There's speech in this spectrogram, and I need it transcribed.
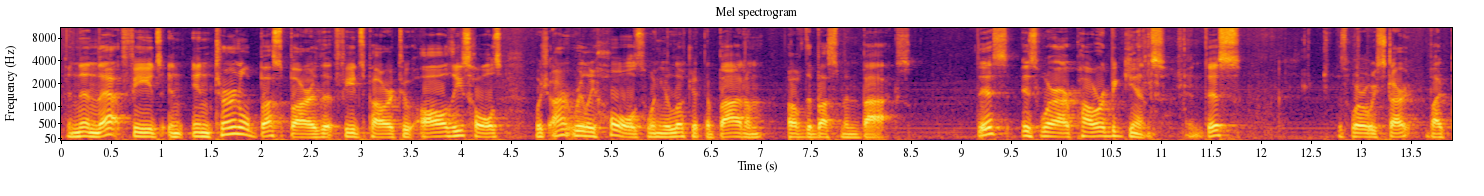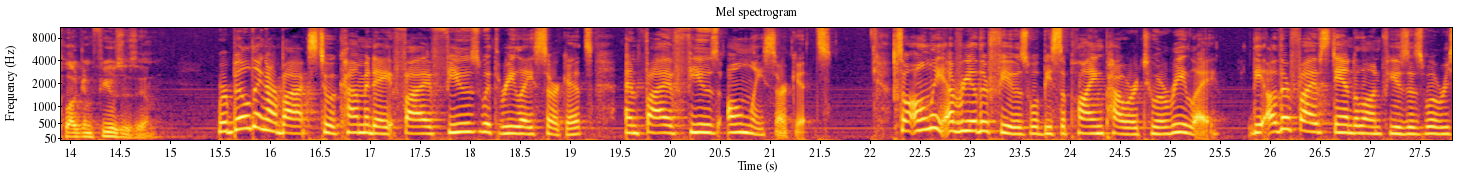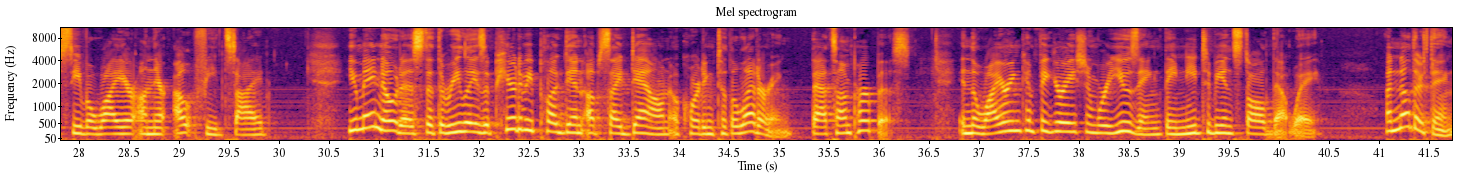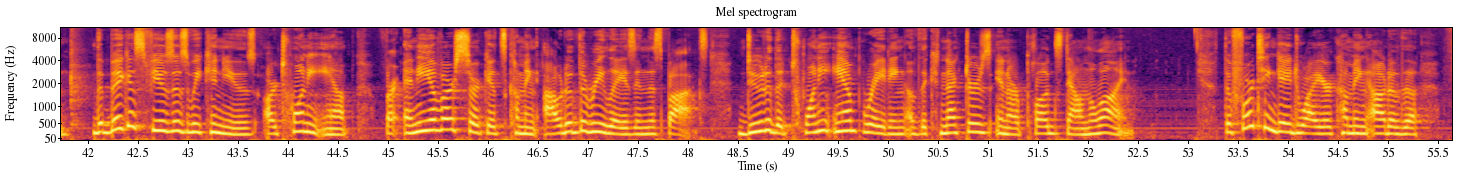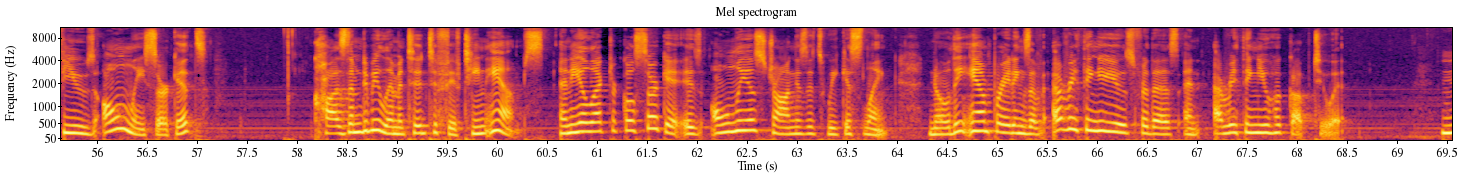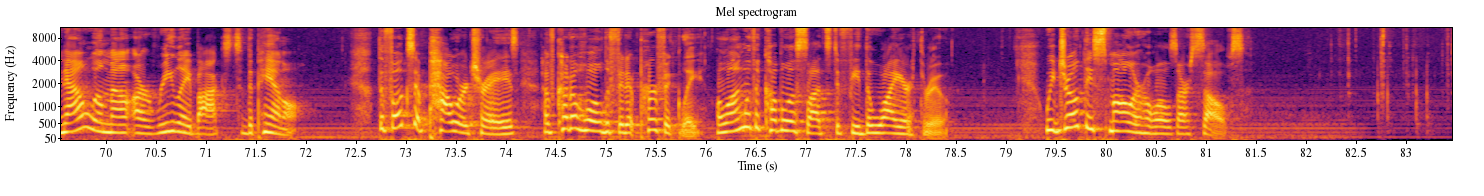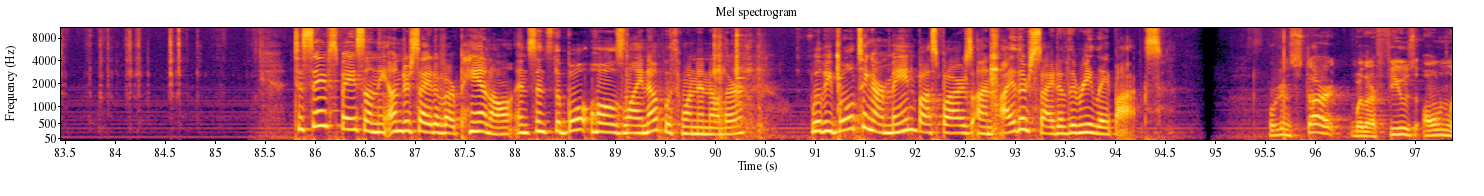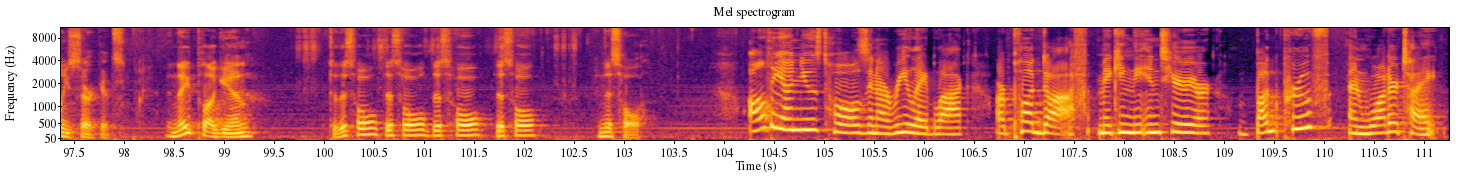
and then that feeds an internal bus bar that feeds power to all these holes, which aren't really holes when you look at the bottom of the Bussmann box. This is where our power begins, and this is where we start by plugging fuses in. We're building our box to accommodate five fuse with relay circuits and five fuse only circuits. So only every other fuse will be supplying power to a relay. The other five standalone fuses will receive a wire on their outfeed side. You may notice that the relays appear to be plugged in upside down according to the lettering. That's on purpose. In the wiring configuration we're using, they need to be installed that way. Another thing, the biggest fuses we can use are 20 amp for any of our circuits coming out of the relays in this box due to the 20 amp rating of the connectors in our plugs down the line. The 14 gauge wire coming out of the fuse only circuits cause them to be limited to 15 amps. Any electrical circuit is only as strong as its weakest link. Know the amp ratings of everything you use for this and everything you hook up to it. Now we'll mount our relay box to the panel. The folks at Power Trays have cut a hole to fit it perfectly, along with a couple of slots to feed the wire through. We drilled these smaller holes ourselves. To save space on the underside of our panel, and since the bolt holes line up with one another, we'll be bolting our main bus bars on either side of the relay box. We're going to start with our fuse only circuits. And they plug in to this hole, this hole, this hole, this hole, and this hole. All the unused holes in our relay block are plugged off, making the interior bug-proof and watertight.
